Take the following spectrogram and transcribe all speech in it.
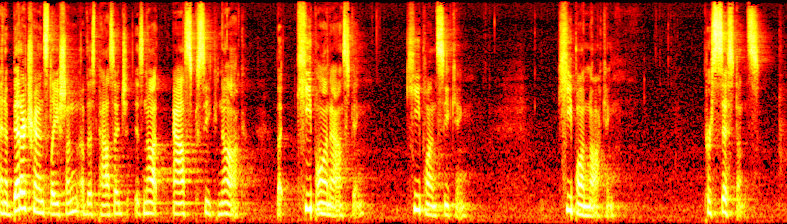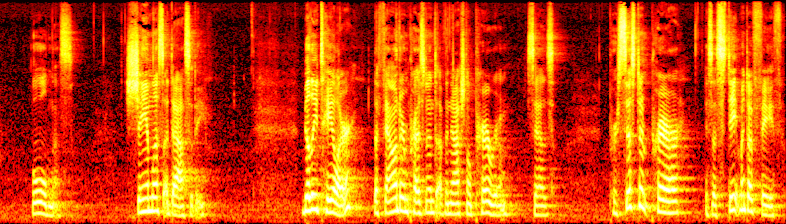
And a better translation of this passage is not ask, seek, knock, but keep on asking, keep on seeking, keep on knocking. Persistence, boldness, shameless audacity. Billy Taylor, the founder and president of the National Prayer Room, says Persistent prayer is a statement of faith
